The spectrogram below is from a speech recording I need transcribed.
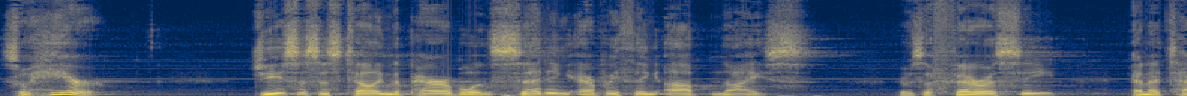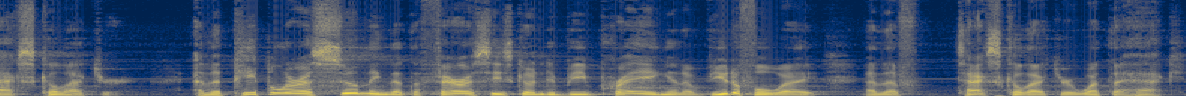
So here, Jesus is telling the parable and setting everything up nice. There's a Pharisee and a tax collector. And the people are assuming that the Pharisee is going to be praying in a beautiful way and the tax collector, what the heck?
